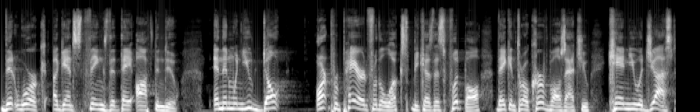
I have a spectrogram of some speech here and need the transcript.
that work against things that they often do? And then when you don't aren't prepared for the looks because this football, they can throw curveballs at you. Can you adjust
